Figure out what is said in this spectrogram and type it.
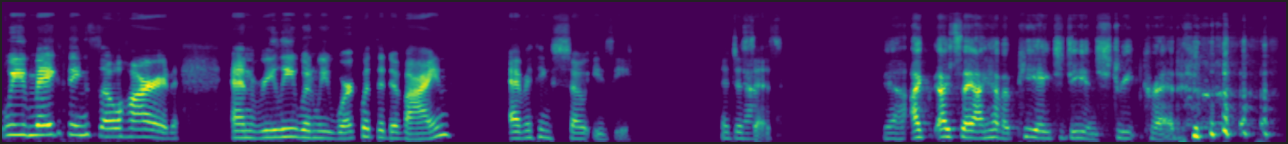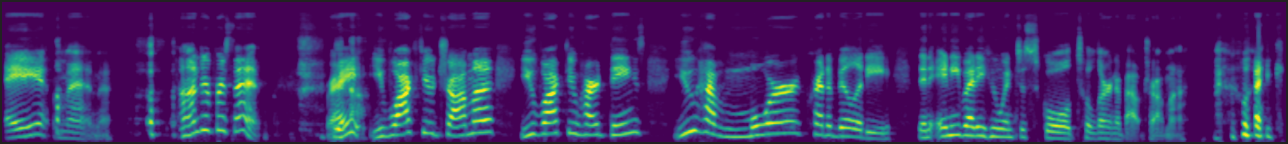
we make things so hard. And really, when we work with the divine, everything's so easy. It just yeah. is. Yeah. I, I say I have a PhD in street cred. Amen. 100% right? Yeah. You've walked through trauma, you've walked through hard things, you have more credibility than anybody who went to school to learn about trauma. like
